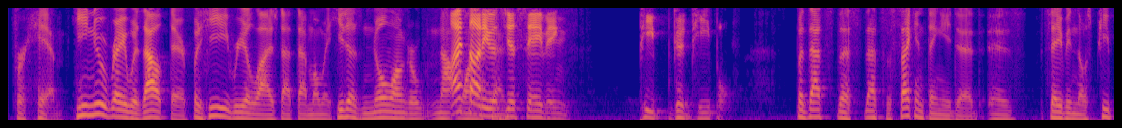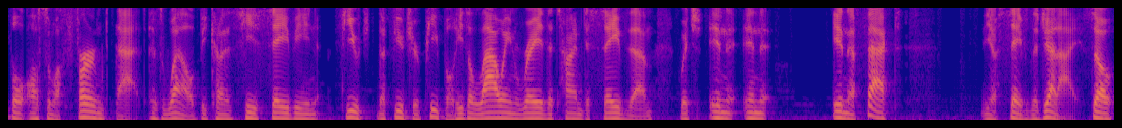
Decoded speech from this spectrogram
for him. He knew Rey was out there, but he realized at that moment he does no longer not. I thought he was end. just saving good people. But that's the that's the second thing he did is saving those people. Also affirmed that as well because he's saving future the future people. He's allowing Rey the time to save them, which in in in effect, you know, saves the Jedi. So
